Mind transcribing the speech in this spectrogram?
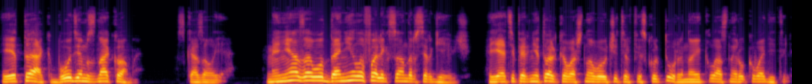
«Итак, будем знакомы», — сказал я. «Меня зовут Данилов Александр Сергеевич. Я теперь не только ваш новый учитель физкультуры, но и классный руководитель.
